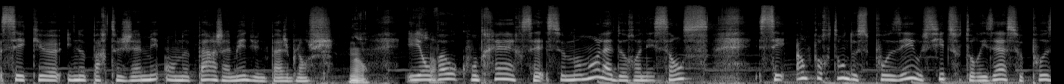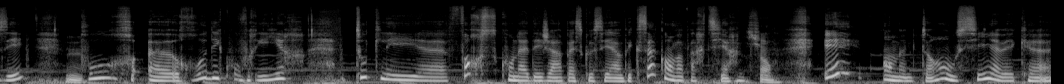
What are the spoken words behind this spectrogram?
C'est que ils ne partent jamais, on ne part jamais d'une page blanche. Non. Et on ça. va au contraire, c'est ce moment-là de renaissance, c'est important de se poser aussi, de s'autoriser à se poser Mm. pour euh, redécouvrir toutes les euh, forces qu'on a déjà, parce que c'est avec ça qu'on va partir. Bien sûr. En même temps aussi avec euh,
